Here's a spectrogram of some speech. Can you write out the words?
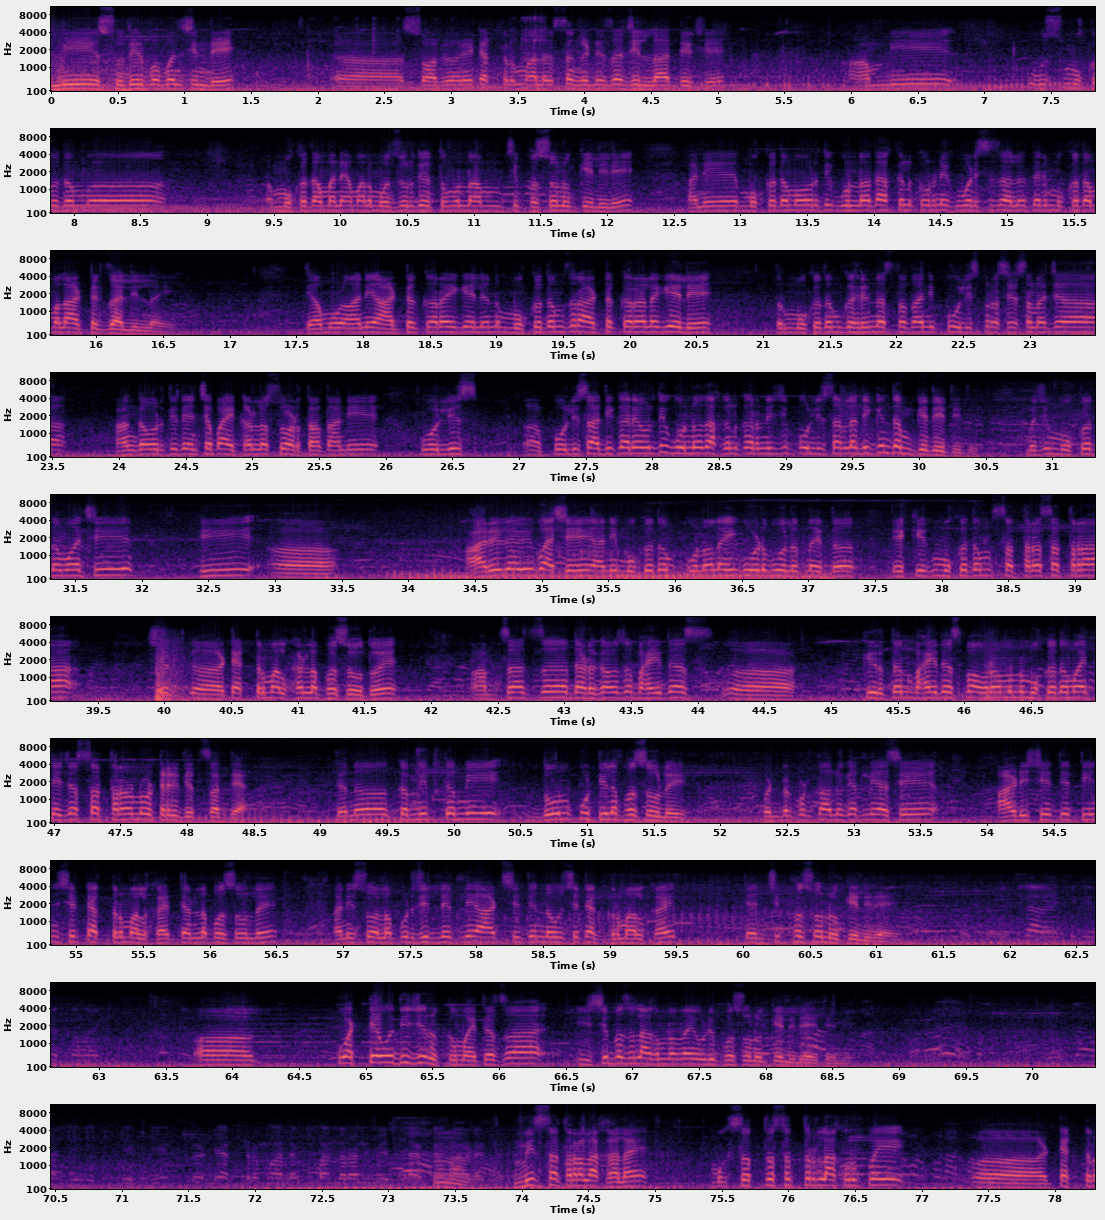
मी सुधीर बबन शिंदे स्वाभिमानी ट्रॅक्टर मालक संघटनेचा जिल्हा अध्यक्ष आहे. आम्ही ऊस मुकदम मुकदमाने आम्हाला मजूर देतो म्हणून आमची फसवणूक केलेली आहे. आणि मुकदमावरती गुन्हा दाखल करून एक वर्ष झालं तरी मुकदमाला अटक झालेली नाही. त्यामुळं आणि अटक करायला गेल्यानं मुकदम जर अटक करायला गेले तर मुकदम घरी नसतात आणि पोलीस प्रशासनाच्या अंगावरती त्यांच्या बायकांना सोडतात आणि पोलीस पोलीस अधिकाऱ्यावरती गुन्हा दाखल करण्याची पोलिसांना देखील धमकी देते ती. म्हणजे मुकदमाची ही अ, आरेरावी भाषा आहे आणि मुकदम कोणालाही गोड बोलत नाही. तर एक एक मुकदम सतरा सतरा शेत ट्रॅक्टर मालकांना फसवतोय. आमचाच दडगावचा भाईदास कीर्तन भाईदास पावरा म्हणून मुकदम आहे. त्याच्या सतरा नोटरी आहेत सध्या. त्यानं कमीत कमी दोन कोटीला फसवलं आहे पंढरपूर तालुक्यातले असे अडीचशे ते तीनशे ट्रॅक्टर मालक आहेत. त्यांना फसवलं आहे आणि सोलापूर जिल्ह्यातले आठशे ते नऊशे ट्रॅक्टर मालक आहेत. त्यांची फसवणूक केलेली आहे. अ, कोट्यवधीची रक्कम आहे. त्याचा हिशेबच लागणार नाही एवढी फसवणूक केलेली आहे त्यांनी. मीच सतरा लाखाला आहे. मग सत्तर सत्तर लाख रुपये ट्रॅक्टर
